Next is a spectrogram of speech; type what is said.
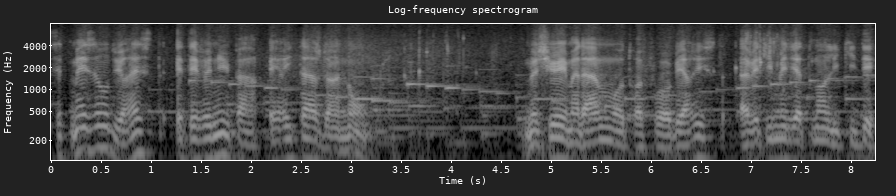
Cette maison, du reste, était venue par héritage d'un oncle. Monsieur et Madame, autrefois aubergistes, avaient immédiatement liquidé,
